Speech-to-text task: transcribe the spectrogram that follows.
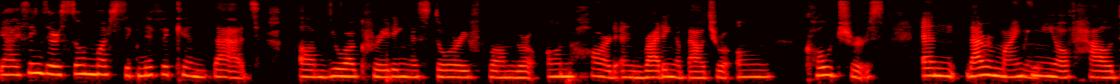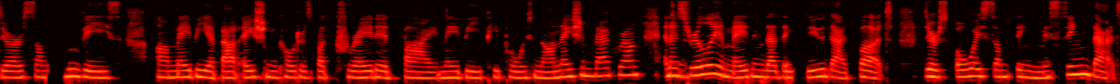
Yeah, I think there's so much significance that um, you are creating a story from your own heart and writing about your own cultures. And that reminds Right. me of how there are some movies, uh, maybe about Asian cultures, but created by maybe people with non-Asian background. And it's really amazing that they do that. But there's always something missing that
